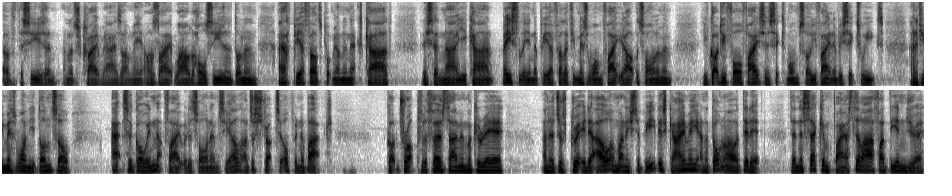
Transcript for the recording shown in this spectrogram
of the season. And I just cried my eyes out, mate. I was like, wow, the whole season's done. And I asked PFL to put me on the next card. He said, nah, you can't. Basically, in the PFL, if you miss one fight, you're out the tournament. You've got to do four fights in six months, so you're fighting every six weeks. And if you miss one, you're done. So I had to go in that fight with a torn MCL. I just strapped it up in the back, got dropped for the first time in my career, and I just gritted it out and managed to beat this guy, mate. And I don't know how I did it. Then the second fight, I still half had the injury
